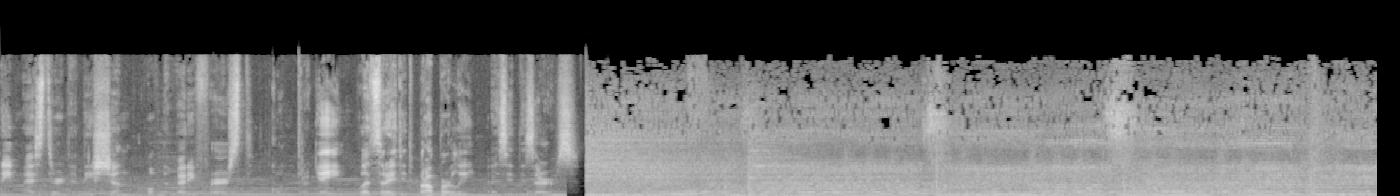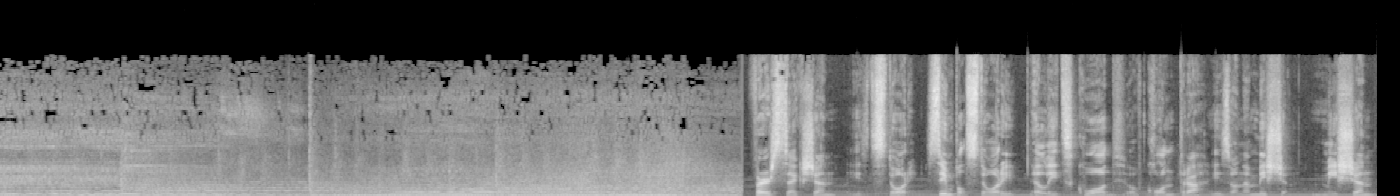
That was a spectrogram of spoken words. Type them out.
remastered edition of the very first Contra game. Let's rate it properly as it deserves. First section is the story. Simple story, elite squad of Contra is on a mission. Mission,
